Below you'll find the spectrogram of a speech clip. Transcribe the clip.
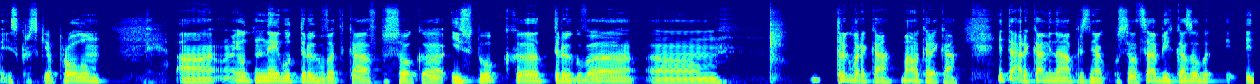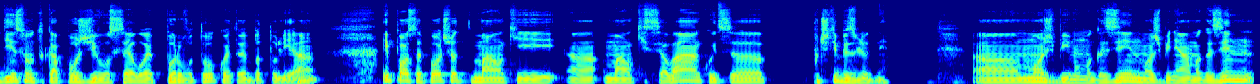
Искърския пролом а, и от него тръгва така в посока изток, тръгва а, тръгва река, малка река. И тази река минава през няколко селца. Бих казал, единствено така по-живо село е първото, което е Батулия. И после почват малки, а, малки села, които са почти безлюдни. А, може би има магазин, може би няма магазин,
